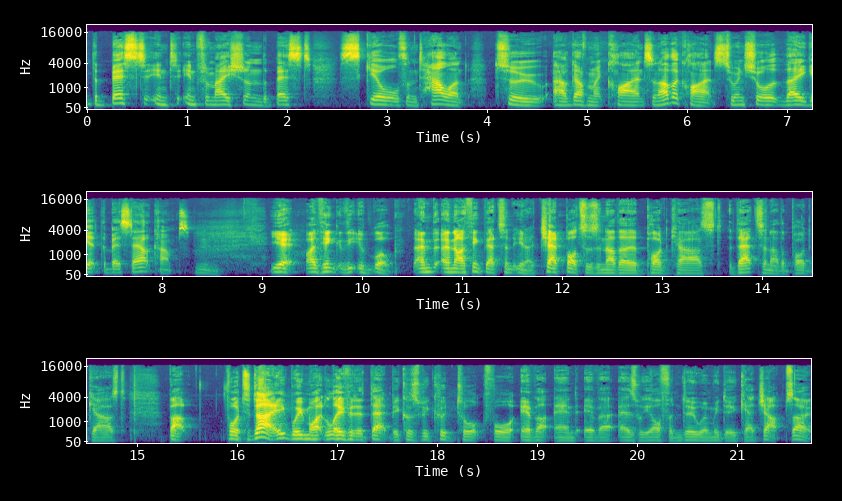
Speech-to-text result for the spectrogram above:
the best information, the best skills and talent to our government clients and other clients to ensure that they get the best outcomes. Mm. Yeah, I think the, well, and and I think that's an, you know, chatbots is another podcast. That's another podcast. But for today, we might leave it at that because we could talk forever and ever, as we often do when we do catch up. So,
